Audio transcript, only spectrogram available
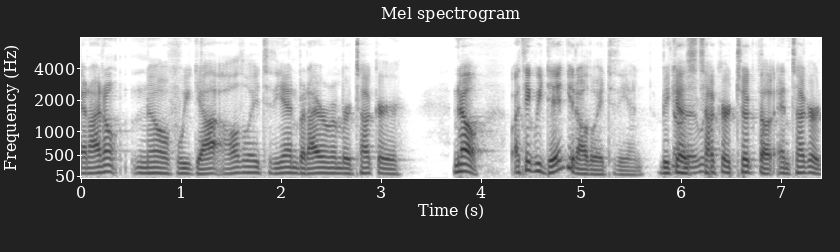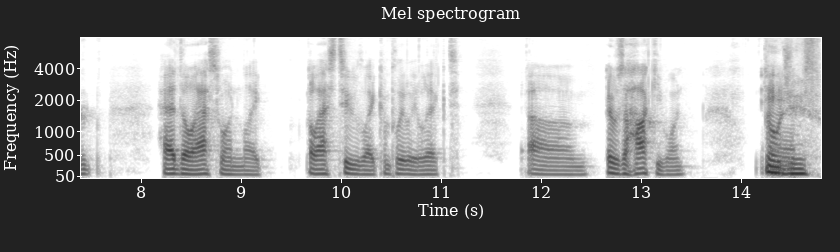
and I don't know if we got all the way to the end, but I remember Tucker. No, I think we did get all the way to the end because did we? Tucker took the and Tucker had the last one like the last two like completely licked. Um, it was a hockey one. Oh and- jeez.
